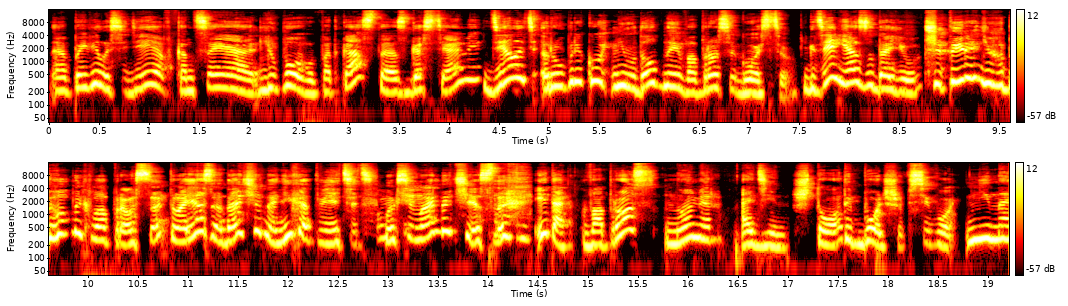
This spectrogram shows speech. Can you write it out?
э, появилась идея в конце любого подкаста с гостями делать рубрику «Неудобные вопросы гостю», где я задаю четыре неудобных вопроса. Твоя задача на них ответить. Максимально честно. Итак, вопрос номер один. Что ты больше всего ненавидишь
